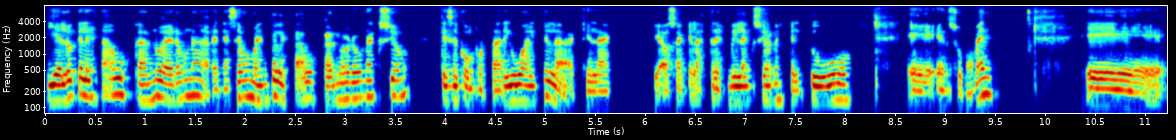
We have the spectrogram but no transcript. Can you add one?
Y él lo que le estaba buscando era una, en ese momento le estaba buscando era una acción que se comportara igual que la, que la, o sea, que las 3.000 acciones que él tuvo en su momento. Eh,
